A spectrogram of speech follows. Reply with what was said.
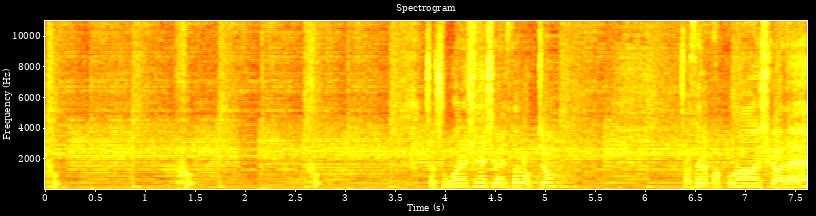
후, 후, 후. 자, 중간에 쉬는 시간이 따로 없죠? 자세를 바꾸는 시간에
